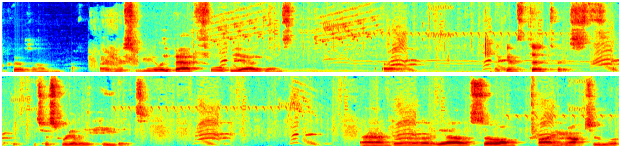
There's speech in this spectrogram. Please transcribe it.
because um, I have this really bad phobia against uh, against dentists. I just really hate it. And uh, yeah, so I'm trying not to.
